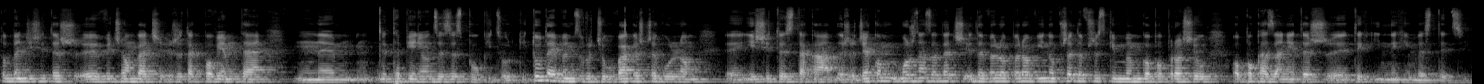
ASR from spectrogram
to będzie się też y, wyciągać, że tak powiem, te, mm, te pieniądze ze spółki córki. Tutaj bym zwrócił uwagę szczególną, y, jeśli to jest taka rzecz. Jaką można zadać deweloperowi? No przede wszystkim bym go poprosił o pokazanie też y, tych innych inwestycji.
